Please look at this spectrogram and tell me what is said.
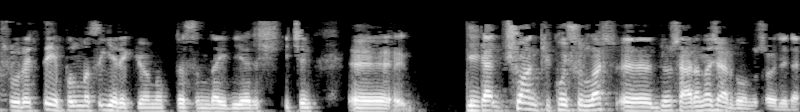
surette yapılması gerekiyor noktasındaydı yarış için. E, yani şu anki koşullar e, dün Serhan Acar da onu söyledi.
